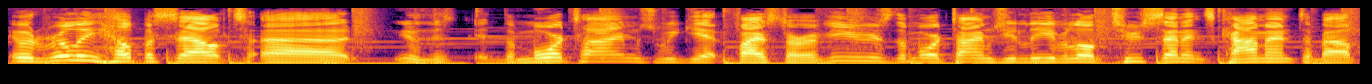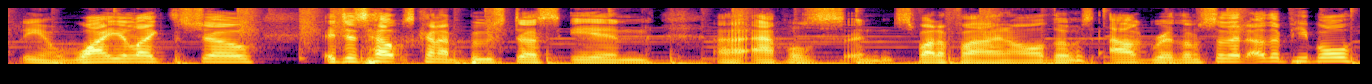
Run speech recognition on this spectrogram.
It would really help us out. Uh, you know, the, the more times we get five star reviews, the more times you leave a little two sentence comment about you know why you like the show. It just helps kind of boost us in uh, Apple's and Spotify and all those algorithms, so that other people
